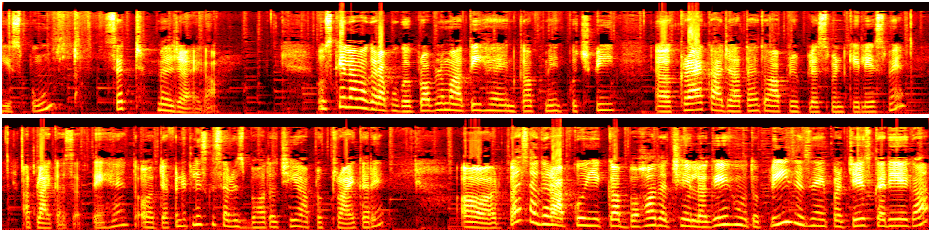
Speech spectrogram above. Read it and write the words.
ये स्पून सेट मिल जाएगा। उसके अलावा अगर आपको कोई प्रॉब्लम आती है, इन कप में कुछ भी क्रैक आ जाता है तो आप रिप्लेसमेंट के लिए इसमें अप्लाई कर सकते हैं। तो और डेफिनेटली इसकी सर्विस बहुत अच्छी है, आप लोग ट्राई करें। और बस अगर आपको ये कप बहुत अच्छे लगे हों तो प्लीज़ इसे परचेज करिएगा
